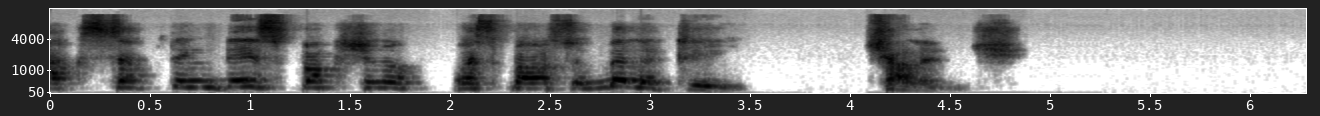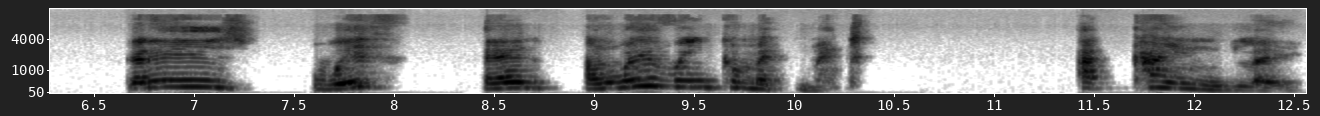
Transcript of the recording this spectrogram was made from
accepting this functional responsibility challenge. That is, with an unwavering commitment, I kindly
